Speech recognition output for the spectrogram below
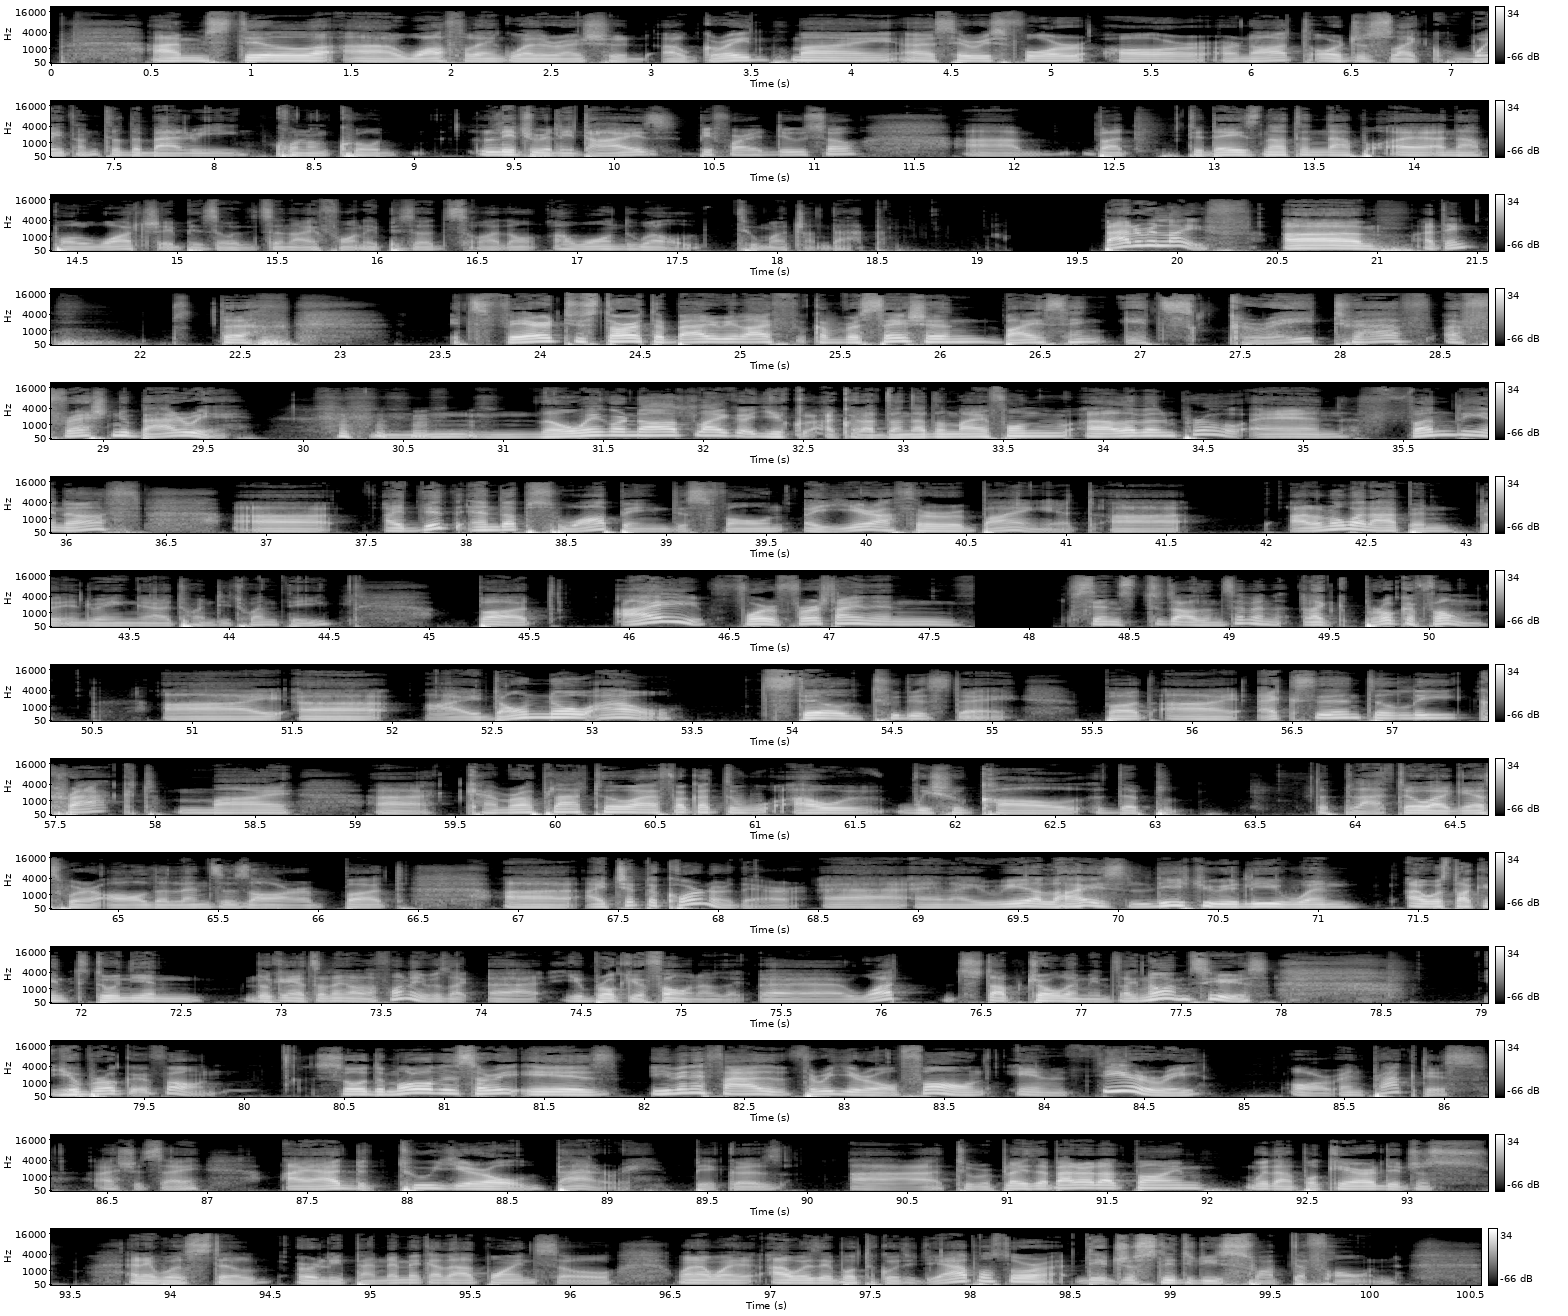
I'm still uh, waffling whether I should upgrade my uh, Series 4 or or not, or just like wait until the battery quote unquote literally dies before I do so. Uh, but today is not an Apple uh, an Apple Watch episode; it's an iPhone episode, so I don't I won't dwell too much on that. Battery life. Um, I think the it's fair to start a battery life conversation by saying it's great to have a fresh new battery. knowing or not, like you, I could have done that on my iPhone 11 Pro, and funnily enough, uh, I did end up swapping this phone a year after buying it. Uh, I don't know what happened during uh, 2020, but I, for the first time in since 2007, like broke a phone. I uh I don't know how still to this day. But I accidentally cracked my uh, camera plateau. I forgot the, how we should call the the plateau, I guess, where all the lenses are. But uh, I chipped a corner there, uh, and I realized literally when I was talking to Tony and looking at something on the phone, he was like, uh, "You broke your phone." I was like, uh, "What? Stop trolling me." It's like, "No, I'm serious. You broke your phone." So the moral of the story is even if I had a three year old phone, in theory, or in practice, I should say, I had the two year old battery because uh, to replace the battery at that point with Apple Care, they just and it was still early pandemic at that point. So when I went, I was able to go to the Apple store. They just literally swapped the phone,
